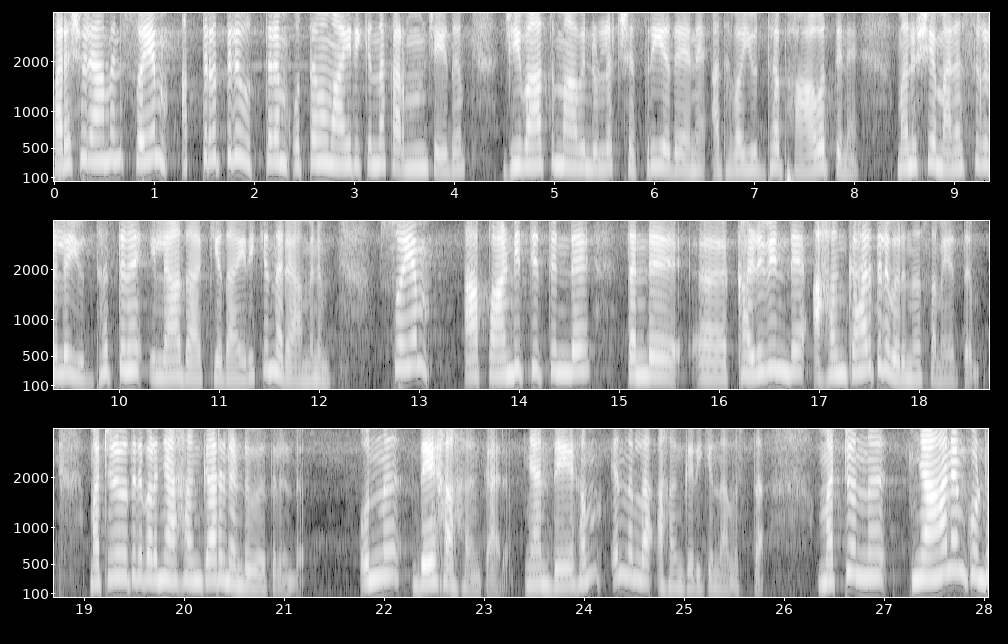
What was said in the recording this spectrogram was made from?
പരശുരാമൻ സ്വയം അത്തരത്തിൽ ഉത്തരം ഉത്തമമായിരിക്കുന്ന കർമ്മം ചെയ്ത് ജീവാത്മാവിന്റെ ഉള്ള ക്ഷത്രിയതേനെ അഥവാ യുദ്ധഭാവത്തിനെ മനുഷ്യ മനസ്സുകളിലെ യുദ്ധത്തിന് ഇല്ലാതാക്കിയതായിരിക്കുന്ന രാമനും സ്വയം ആ പാണ്ഡിത്യത്തിന്റെ തന്റെ കഴിവിന്റെ അഹങ്കാരത്തിൽ വരുന്ന സമയത്ത് മറ്റൊരു വിധത്തിൽ പറഞ്ഞ അഹങ്കാരം രണ്ട് വിധത്തിലുണ്ട്. ഒന്ന് ദേഹാഹങ്കാരം ഞാൻ ദേഹം എന്നുള്ള അഹങ്കരിക്കുന്ന അവസ്ഥ. മറ്റൊന്ന് ജ്ഞാനം കൊണ്ട്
